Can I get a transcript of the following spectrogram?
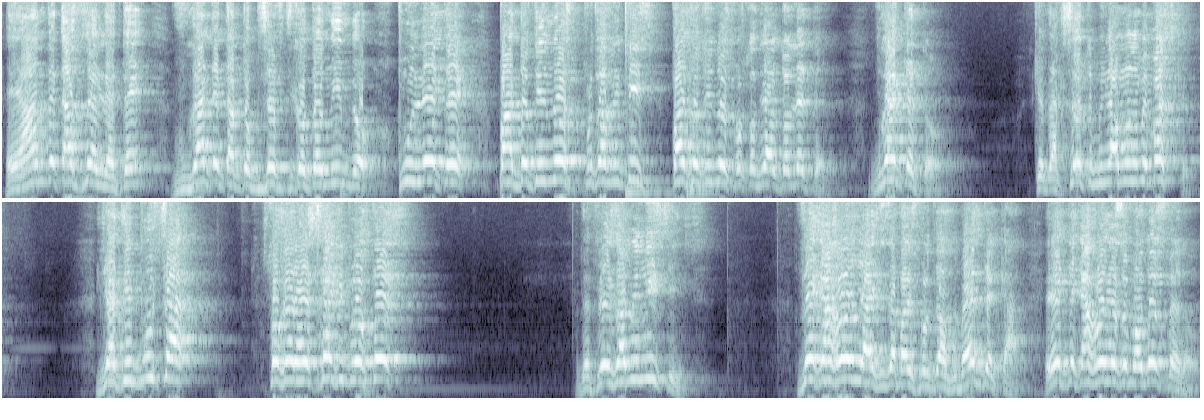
Εάν δεν τα θέλετε, βγάτε τα από τον ψεύτικο τον ύμνο που λέτε παντοτινός πρωταθλητής, παντοτινός πώς το διάλογο το λέτε. Βγάτε το. Και να ξέρω ότι μιλάω μόνο με μπάσκετ. Για την πούτσα στο Καραϊσκάκι προχτές. Δεν θες να μιλήσεις. Δέκα χρόνια έχεις να πάρεις πρωτάθλημα. Έντεκα. Έντεκα χρόνια στο ποδόσφαιρο.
